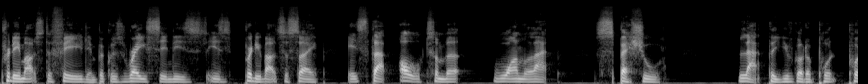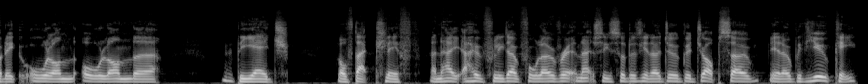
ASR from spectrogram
pretty much the feeling because racing is is pretty much the same. It's that ultimate one lap special lap that you've got to put put it all on all on the the edge of that cliff and hey, hopefully don't fall over it and actually sort of you know do a good job. So you know with Yuki,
